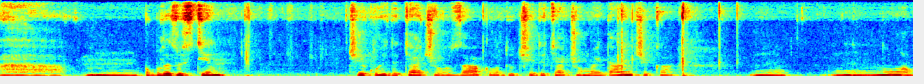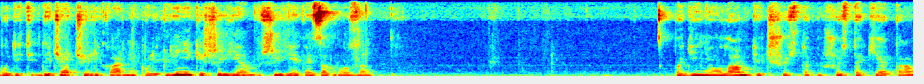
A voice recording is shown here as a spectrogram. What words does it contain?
е, поблизості чи якогось дитячого закладу, чи дитячого майданчика, ну або дитячої лікарні, поліклініки ще є, ще є якась загроза падіння уламків чи щось, так, щось таке, так?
